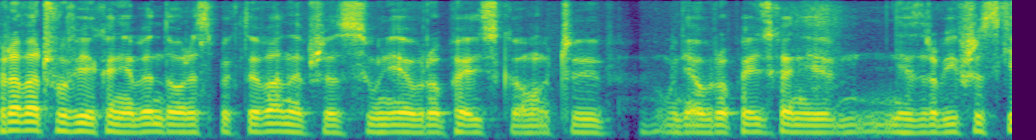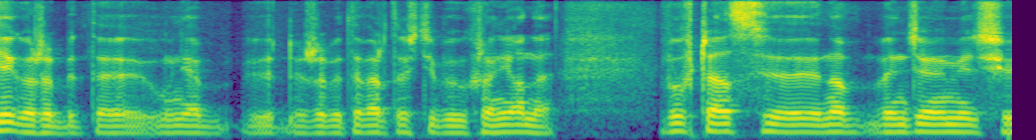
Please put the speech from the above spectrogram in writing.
prawa człowieka nie będą respektowane przez Unię Europejską, czy Unia Europejska nie, nie zrobi wszystkiego, żeby te, Unia, żeby te wartości były chronione, wówczas no, będziemy mieć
